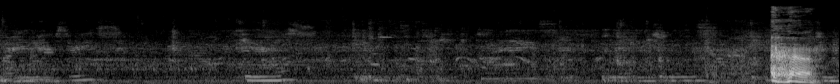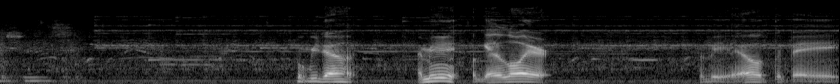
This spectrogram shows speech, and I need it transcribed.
honey. anniversaries, funerals, holidays. Put me down. I mean. I'll get a lawyer. I'll be to pay.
